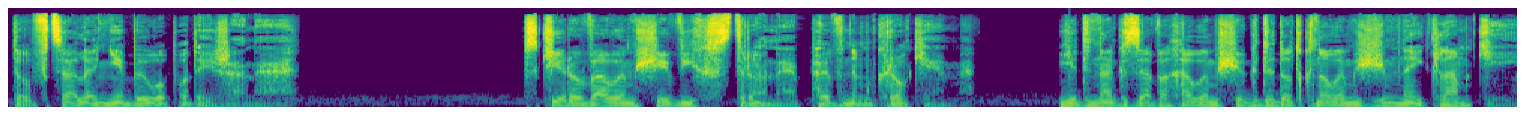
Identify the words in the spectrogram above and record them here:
To wcale nie było podejrzane. Skierowałem się w ich stronę pewnym krokiem, jednak zawahałem się, gdy dotknąłem zimnej klamki.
